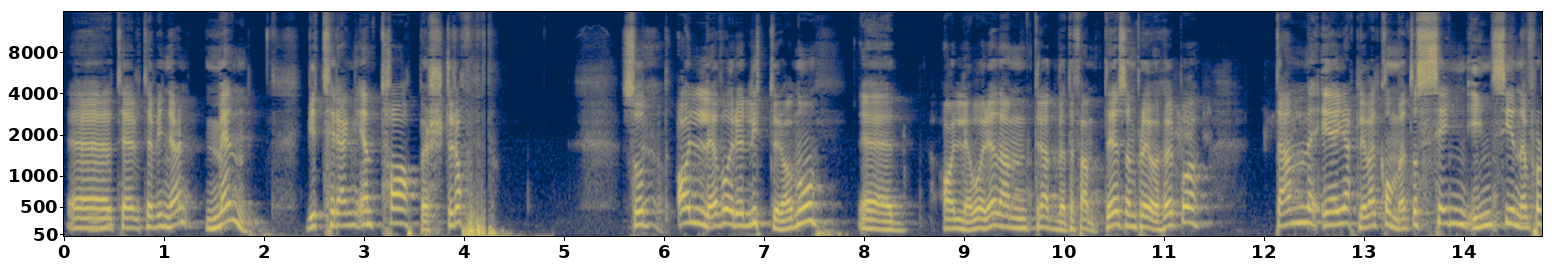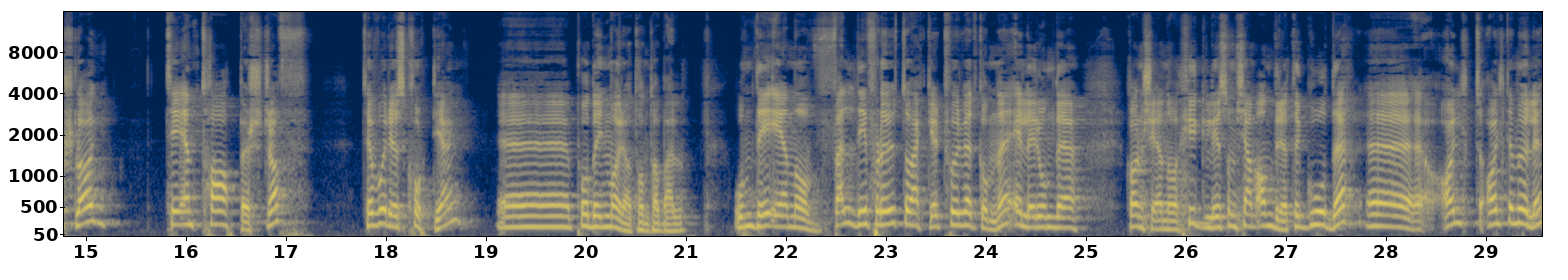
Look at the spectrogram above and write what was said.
til, til vinneren. Men vi trenger en taperstraff. Så alle våre lyttere nå, eh, alle våre, de 30-50 som pleier å høre på, de er hjertelig velkommen til å sende inn sine forslag til en taperstraff til vår kortgjeng eh, på den maratontabellen. Om det er noe veldig flaut og ekkelt for vedkommende, eller om det kanskje er noe hyggelig som kommer andre til gode. Eh, alt, alt, er mulig.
